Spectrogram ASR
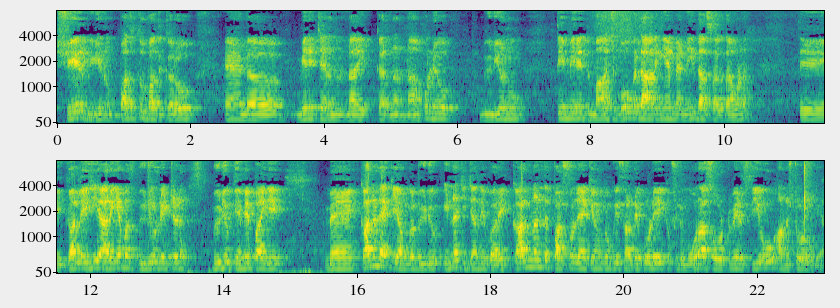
ਸ਼ੇਅਰ ਵੀਡੀਓ ਨੂੰ ਵੱਧ ਤੋਂ ਵੱਧ ਕਰੋ ਐਂਡ uh, ਮੇਰੇ ਚੈਨਲ ਨੂੰ ਲਾਈਕ ਕਰਨਾ ਨਾ ਭੁੱਲਿਓ ਵੀਡੀਓ ਨੂੰ ਤੇ ਮੇਰੇ ਦਿਮਾਗ 'ਚ ਬਹੁਤ ਗੱਲਾਂ ਆ ਰਹੀਆਂ, ਮੈਂ ਨਹੀਂ ਦੱਸ ਸਕਦਾ ਹੁਣ। ਤੇ ਗੱਲ ਇਹੀ ਆ ਰਹੀ ਹੈ, ਬਸ ਵੀਡੀਓ ਰਿਲੇਟਡ ਵੀਡੀਓ ਕਿਵੇਂ ਪਾਈਏ। ਮੈਂ ਕੱਲ ਲੈ ਕੇ ਆਉਂਗਾ ਵੀਡੀਓ ਇਹਨਾਂ ਚੀਜ਼ਾਂ ਦੇ ਬਾਰੇ। ਕੱਲ ਨਾਲ ਤੇ ਪਰਸੋਂ ਲੈ ਕੇ ਆਉਂ ਕਿਉਂਕਿ ਸਾਡੇ ਕੋਲ ਇੱਕ ਫਿਲਮੋਰਾ ਸੌਫਟਵੇਅਰ ਸੀ, ਉਹ ਅਨਸਟਾਲ ਹੋ ਗਿਆ।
